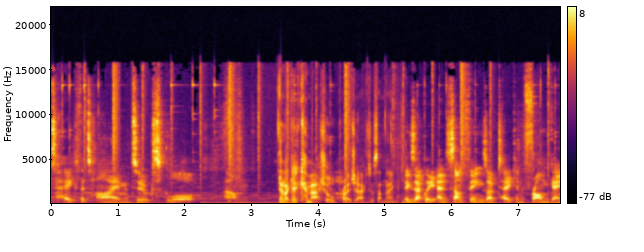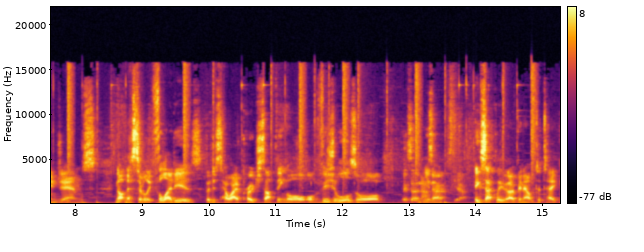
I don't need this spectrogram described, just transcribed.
take the time to explore. Um, In like a commercial project or something. Exactly, and some things I've taken from game jams, not necessarily full ideas, but just how I approach something or, or visuals or Like you know, yeah. exactly that I've been able to take,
